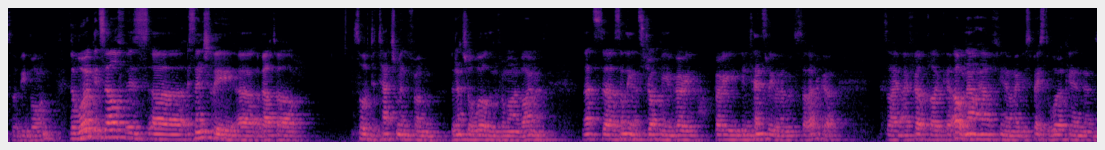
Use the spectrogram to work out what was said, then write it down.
sort of be born. The work itself is uh, essentially uh, about our sort of detachment from the natural world and from our environment. That's something that struck me very, very intensely when I moved to South Africa because I, I felt like, uh, oh, now I have you know maybe space to work in and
